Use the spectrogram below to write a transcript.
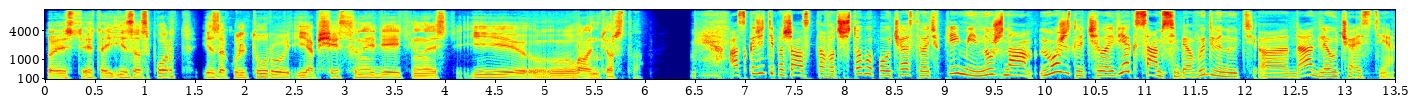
То есть это и за спорт, и за культуру, и общественная деятельность, и волонтерство. А скажите, пожалуйста, вот чтобы поучаствовать в премии, нужно, может ли человек сам себя выдвинуть э, да, для участия?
